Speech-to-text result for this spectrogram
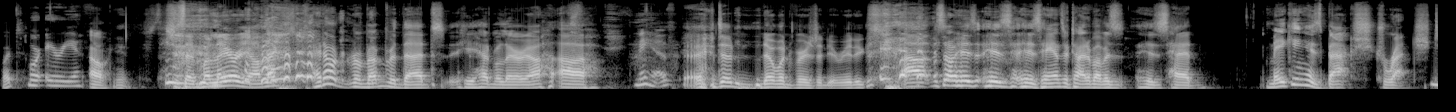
What? More area. Oh, yeah. She said malaria. I'm like, I don't remember that he had malaria. Uh, May have. I don't know what version you're reading. Uh, so his his his hands are tied above his his head, making his back stretched.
